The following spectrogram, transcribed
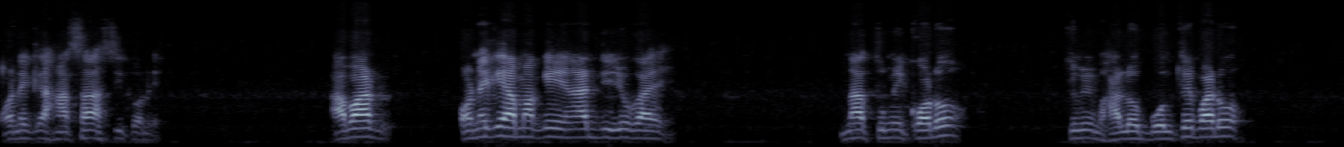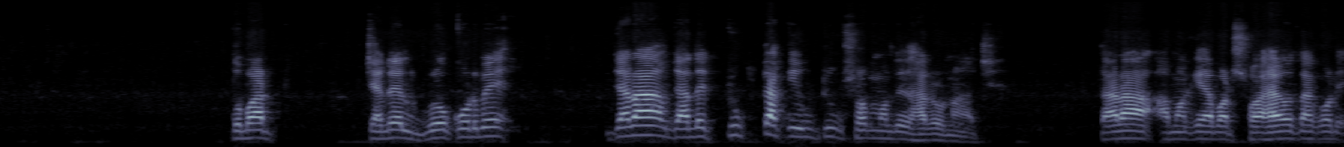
অনেকে হাসাহাসি করে। আবার অনেকে আমাকে এনার্জি যোগায়, না, তুমি করো, তুমি ভালো বলতে পারো, তোমার চ্যানেল গ্রো করবে যারা, যাদের টুকটাক ইউটিউব সম্বন্ধে ধারণা আছে, তারা আমাকে আবার সহায়তা করে।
